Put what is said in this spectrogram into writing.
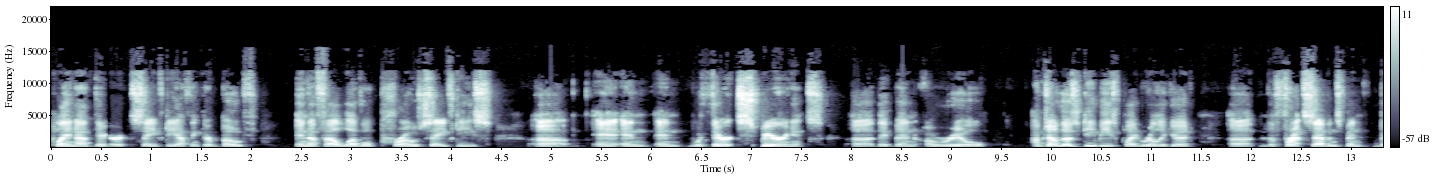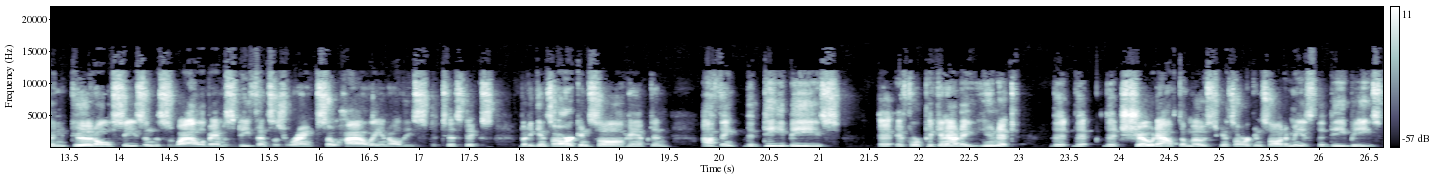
playing out mm-hmm. there at safety. I think they're both NFL level pro safeties, uh, and, and and with their experience uh, they've been a real. I'm telling you, those DBs played really good. Uh, the front seven's been been good all season. This is why Alabama's defense is ranked so highly in all these statistics. But against Arkansas, Hampton, I think the DBs, if we're picking out a unit that that that showed out the most against Arkansas, to me, it's the DBs.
